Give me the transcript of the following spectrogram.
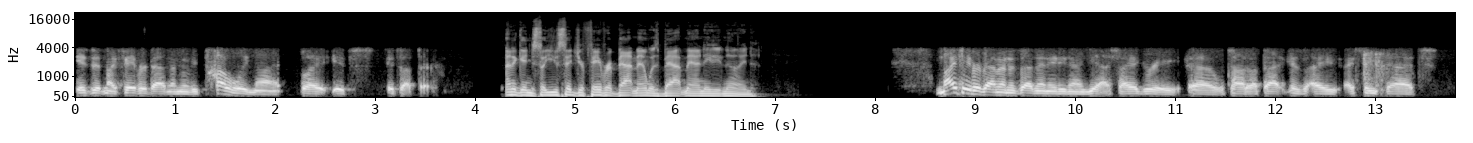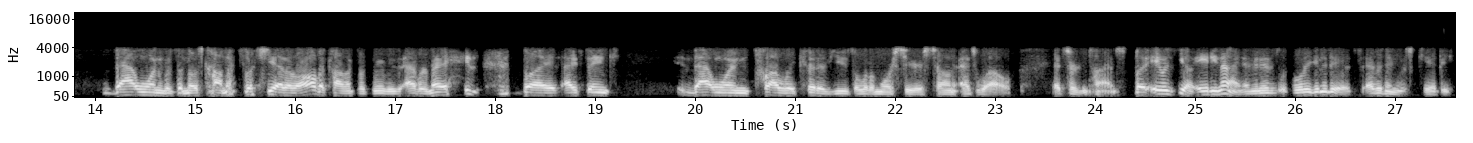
Is it my favorite Batman movie? Probably not, but it's it's up there. And again, so you said your favorite Batman was Batman 89. My favorite Batman is Batman 89. Yes, I agree uh, with Todd about that because I, I think that that one was the most comic book yet of all the comic book movies ever made. but I think that one probably could have used a little more serious tone as well at certain times. But it was, you know, 89. I mean, was, what are you going to do? It's everything was campy.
